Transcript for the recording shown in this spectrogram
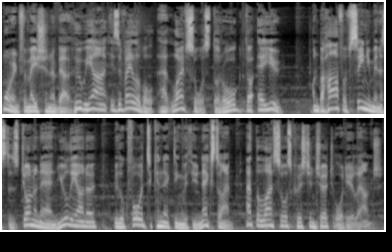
More information about who we are is available at lifesource.org.au. On behalf of Senior Ministers John and Ann Iuliano, we look forward to connecting with you next time at the Life Source Christian Church Audio Lounge.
